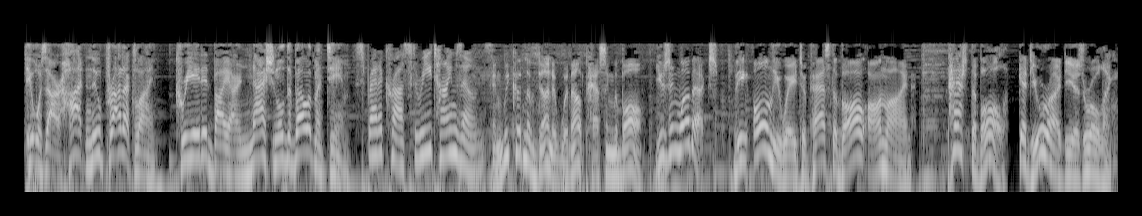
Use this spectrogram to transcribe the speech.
It was our hot new product line created by our national development team. Spread across three time zones. And we couldn't have done it without passing the ball. Using WebEx, the only way to pass the ball online. Pass the ball. Get your ideas rolling.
